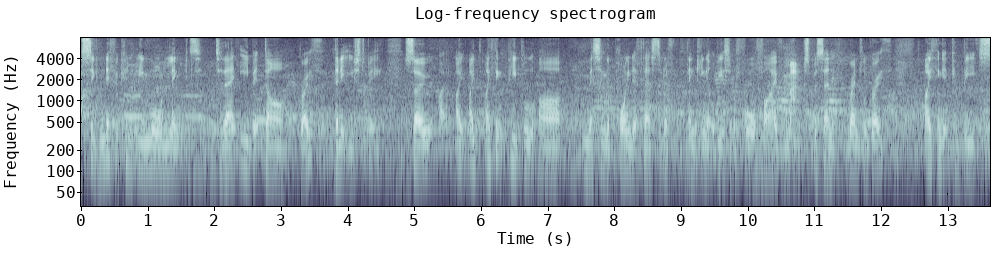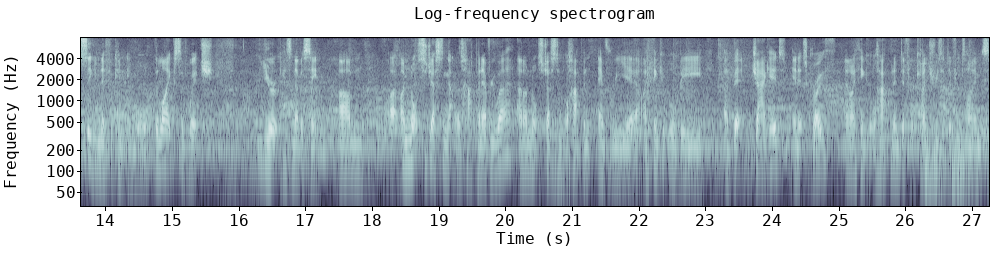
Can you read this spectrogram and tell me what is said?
significantly more linked to their EBITDA growth than it used to be. So I, I, I think people are missing the point if they're sort of thinking it'll be sort of four or five max percent rental growth. I think it could be significantly more, the likes of which Europe has never seen. Um, I'm not suggesting that will happen everywhere, and I'm not suggesting it will happen every year. I think it will be a bit jagged in its growth, and I think it will happen in different countries at different times.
